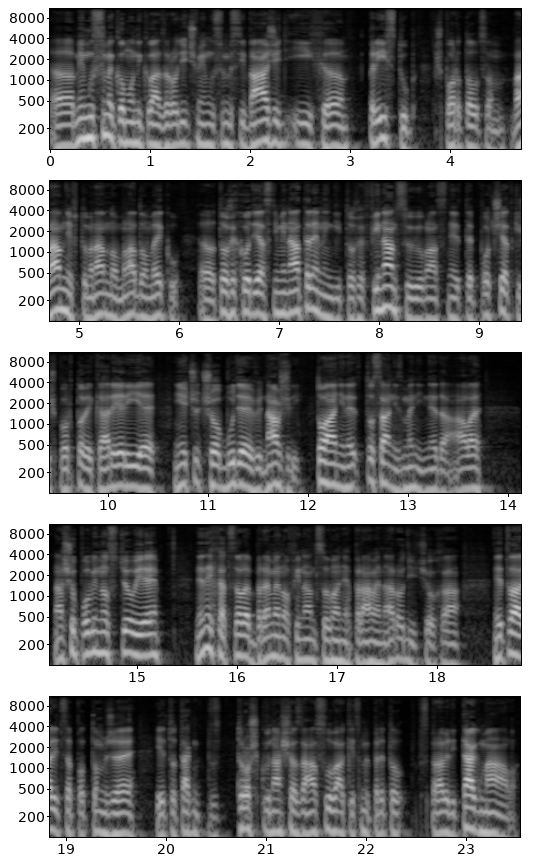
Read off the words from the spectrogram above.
my musíme komunikovať s rodičmi, musíme si vážiť ich e, prístup športovcom, hlavne v tom rannom mladom veku. E, to, že chodia s nimi na tréningy, to, že financujú vlastne tie počiatky športovej kariéry je niečo, čo bude navždy. To, ani to sa ani zmeniť nedá, ale našou povinnosťou je nenechať celé bremeno financovania práve na rodičoch a Netváriť sa potom, že je to tak trošku naša zásluha, keď sme preto spravili tak málo.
